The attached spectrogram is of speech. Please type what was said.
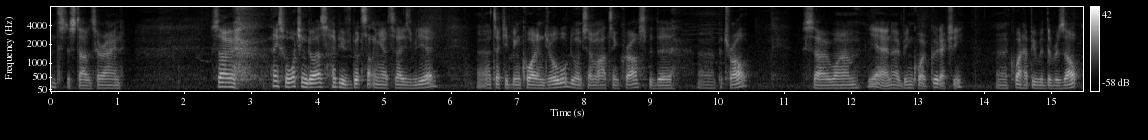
It's just started to rain. So thanks for watching guys. Hope you've got something out of today's video. Uh, it's actually been quite enjoyable doing some arts and crafts with the uh, patrol. So um, yeah, no, been quite good actually. Uh, quite happy with the result.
